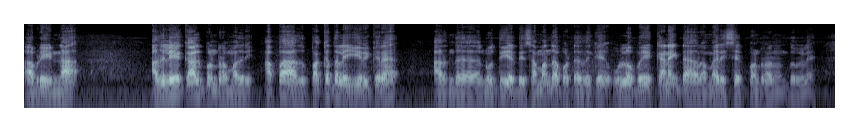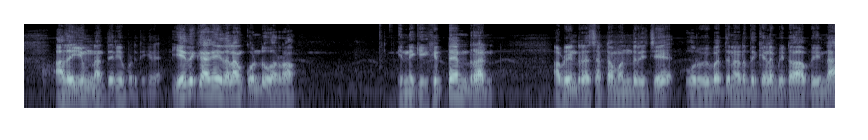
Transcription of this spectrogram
அப்படின்னா அதுலேயே கால் பண்ணுற மாதிரி. அப்போ அது பக்கத்தில் இருக்கிற அந்த நூற்றி எட்டு சம்மந்தப்பட்டதுக்கு உள்ளே போய் கனெக்ட் ஆகிற மாதிரி செட் பண்ணுறோம் நண்பர்களே அதையும் நான் தெரியப்படுத்திக்கிறேன். எதுக்காக இதெல்லாம் கொண்டு வர்றோம்? இன்றைக்கி ஹிட் அண்ட் ரன் அப்படின்ற சட்டம் வந்துருச்சு. ஒரு விபத்து நடந்து கிளம்பிட்டோம் அப்படின்னா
